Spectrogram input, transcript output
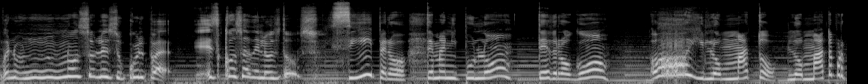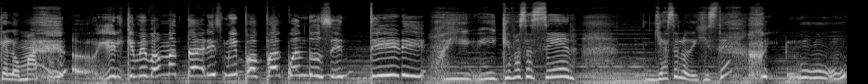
Bueno, no solo es su culpa. Es cosa de los dos. Sí, pero te manipuló, te drogó. ¡Ay! lo mato. Lo mato porque lo mato. el que me va a matar es mi papá cuando se entere. Ay, ¿y qué vas a hacer? ¿Ya se lo dijiste? Ay, no,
